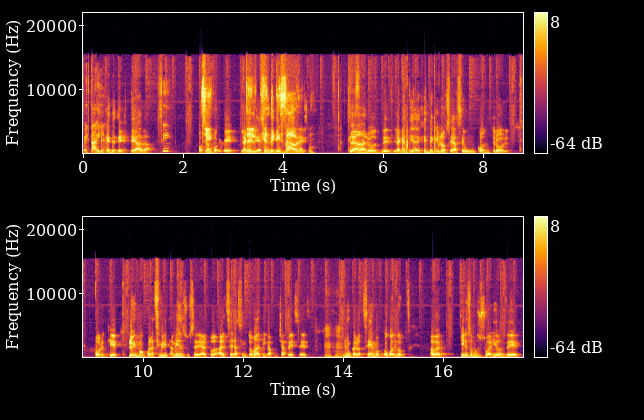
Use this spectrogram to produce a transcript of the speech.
está ahí. de gente testeada. Sí. O sea, Sí. porque la De cantidad de gente que sabe. claro, de, la cantidad de gente que no se hace un control. Porque lo mismo con la sífilis también sucede. Al, ser asintomáticas muchas veces, nunca lo hacemos. O cuando, a ver, quienes somos usuarios de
